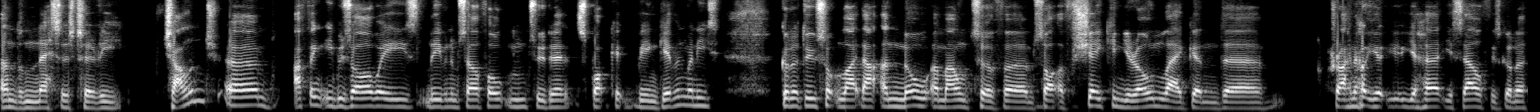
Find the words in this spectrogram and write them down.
and unnecessary challenge. Um, I think he was always leaving himself open to the spot kick being given when he's going to do something like that, and no amount of um, sort of shaking your own leg and uh, crying out you, you hurt yourself is going to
